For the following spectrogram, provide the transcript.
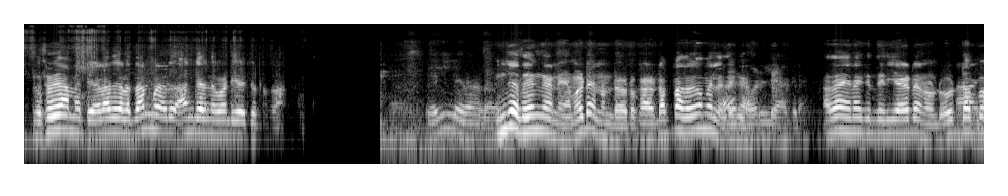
இந்த சுயா மெட்டு இலதுகளை தான் அங்க இருந்து வண்டி வச்சுட்டு இருக்கான் இங்க தேங்காய் மட்டும் ஒரு டப்பா தேங்காய் இல்லை தேங்காய்? அதான் எனக்கு தெரியாத ஒரு டப்பா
